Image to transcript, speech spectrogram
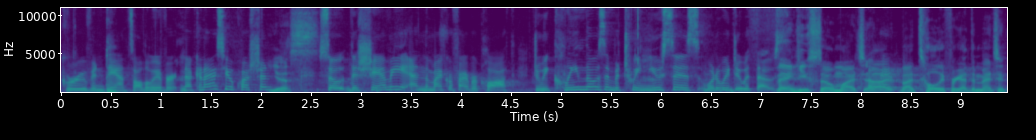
groove and dance all the way over. Now, can I ask you a question? Yes. So the chamois and the microfiber cloth, do we clean those in between uses? What do we do with those? Thank you so much. Okay. I, I totally forgot to mention.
